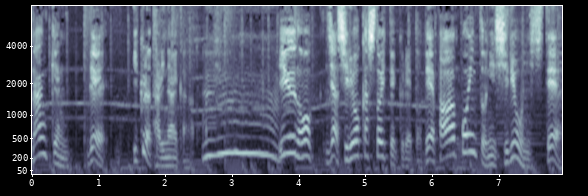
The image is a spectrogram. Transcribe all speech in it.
何件でいくら足りないかなとかいうのをじゃあ資料化しといてくれと。でパワーポイントに資料にして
